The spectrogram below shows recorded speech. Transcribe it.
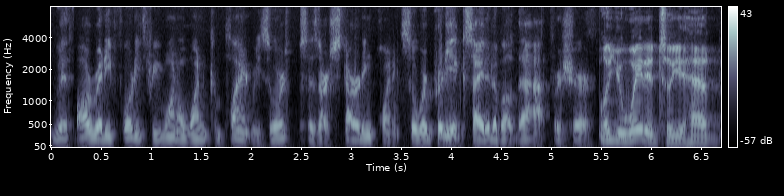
with already 43101 compliant resource as our starting point. So we're pretty excited about that for sure. Well, you waited till you had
